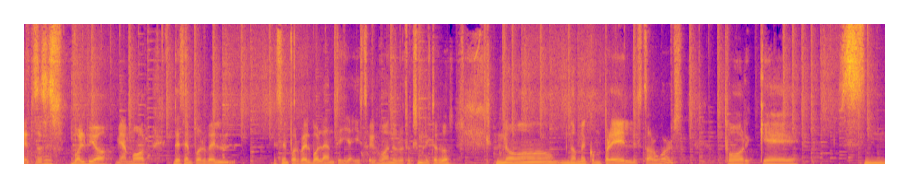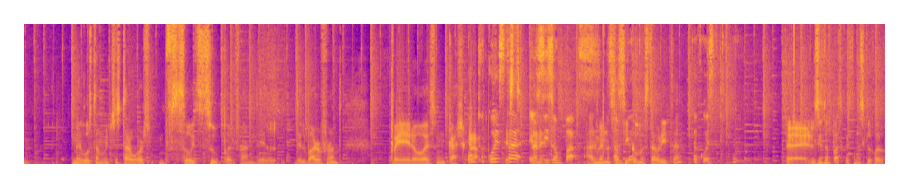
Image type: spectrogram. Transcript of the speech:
Entonces volvió mi amor. Desempolvé el, desempolvé el volante y ahí estoy jugando Euro Truck Simulator 2. No, no me compré el Star Wars porque me gusta mucho Star Wars. Soy súper fan del, del Battlefront, pero es un cash grab. ¿Cuánto cuesta este, el. Season Pass? Al menos así como está ahorita. ¿Cuánto cuesta? eh, el Season Pass cuesta más que el juego.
